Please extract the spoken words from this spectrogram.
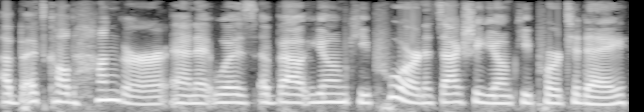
Uh, it's called Hunger and it was about Yom Kippur and it's actually Yom Kippur today.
